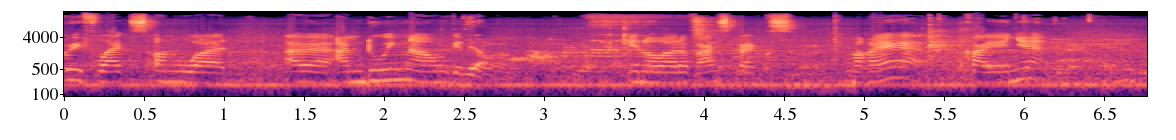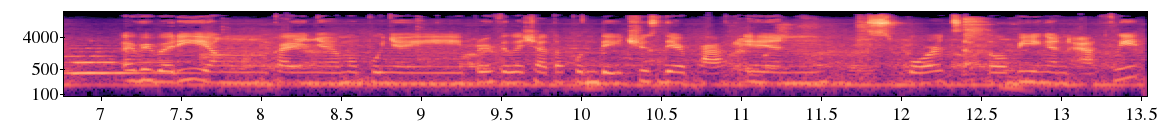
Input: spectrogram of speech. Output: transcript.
reflects on what I- I'm doing now gitu Yeah. In a lot of aspects. Makanya kayaknya everybody yang kayaknya mempunyai privilege ataupun they choose their path in sports atau being an athlete,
